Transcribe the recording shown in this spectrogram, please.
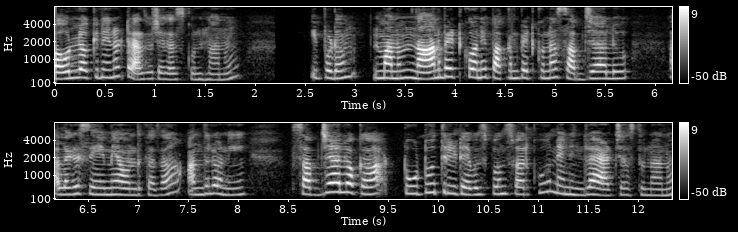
బౌల్లోకి నేను ట్రాన్స్ఫర్ చేసేసుకుంటున్నాను. ఇప్పుడు మనం నానబెట్టుకొని పక్కన పెట్టుకున్న సబ్జాలు అలాగే సేమియా ఉంది కదా అందులోని సబ్జాలు ఒక టూ టు త్రీ టేబుల్ స్పూన్స్ వరకు నేను ఇందులో యాడ్ చేస్తున్నాను.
